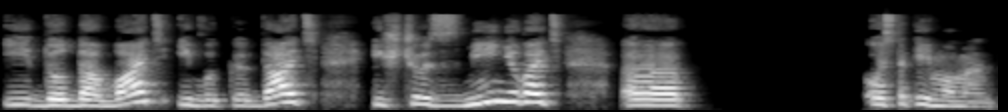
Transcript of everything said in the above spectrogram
і додавати, і викидати, і щось змінювати. Е, ось такий момент.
